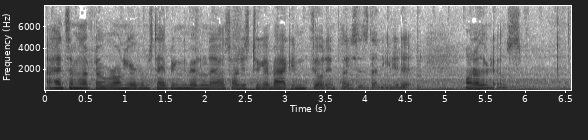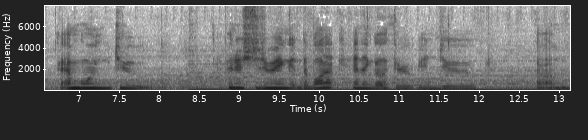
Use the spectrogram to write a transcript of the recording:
I had some left over on here from stamping the middle nail so I just took it back and filled in places that needed it on other nails okay I'm going to finish doing the black and then go through and do um,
